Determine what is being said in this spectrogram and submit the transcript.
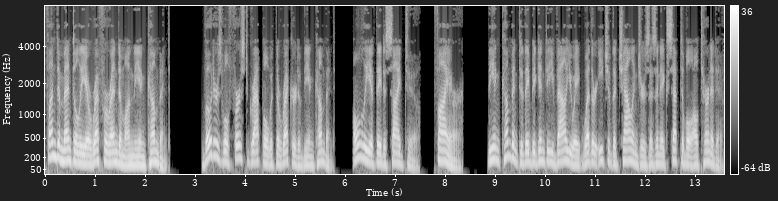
"...fundamentally a referendum on the incumbent." Voters will first grapple with the record of the incumbent. Only if they decide to «fire» the incumbent do they begin to evaluate whether each of the challengers is an acceptable alternative.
